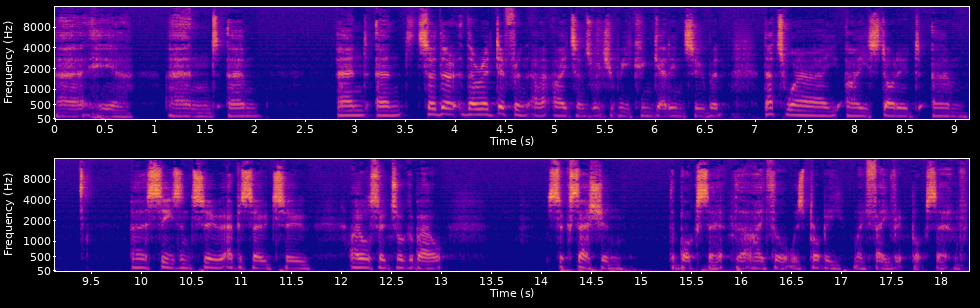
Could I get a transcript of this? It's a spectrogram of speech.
uh, here. And, um, and and so there there are different uh, items which we can get into, but that's why I, I started um, uh, season two, episode two, I also talk about Succession, the box set that I thought was probably my favourite box set of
